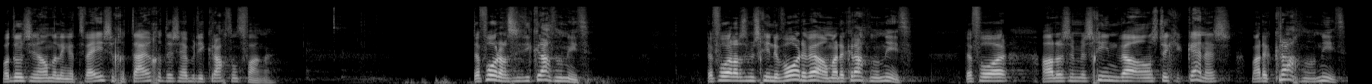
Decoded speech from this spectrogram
Wat doen ze in Handelingen 2? Ze getuigen, dus hebben die kracht ontvangen. Daarvoor hadden ze die kracht nog niet. Daarvoor hadden ze misschien de woorden wel, maar de kracht nog niet. Daarvoor hadden ze misschien wel al een stukje kennis, maar de kracht nog niet.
